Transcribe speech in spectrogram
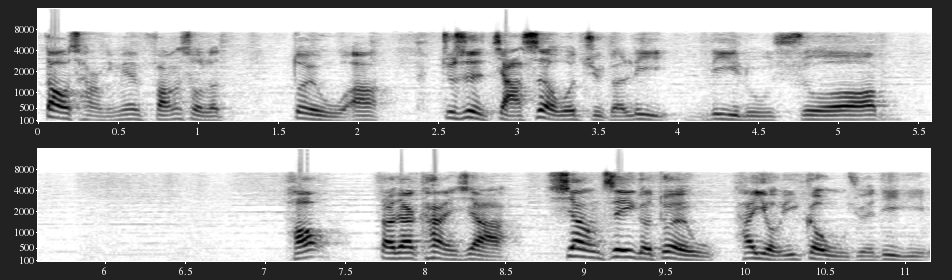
道场里面防守的队伍啊，就是假设我举个例，例如说，好，大家看一下，像这个队伍，它有一个五绝弟弟，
